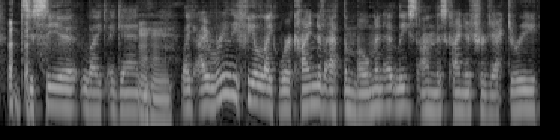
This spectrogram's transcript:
to see it like again. Mm-hmm. Like I really feel like we're kind of at the moment at least on this kind of trajectory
